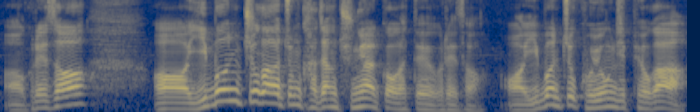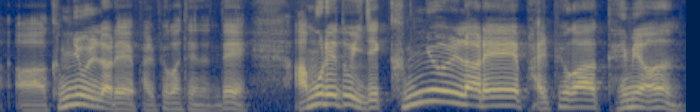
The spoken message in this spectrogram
어, 그래서 어, 이번 주가 좀 가장 중요할 것 같아요. 그래서 어, 이번 주 고용 지표가 어, 금요일 날에 발표가 되는데 아무래도 이제 금요일 날에 발표가 되면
